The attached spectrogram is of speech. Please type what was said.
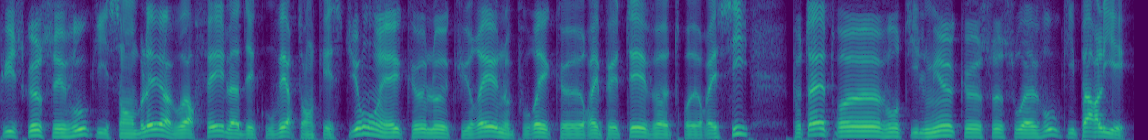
puisque c'est vous qui semblez avoir fait la découverte en question et que le curé ne pourrait que répéter votre récit, peut-être euh, vaut-il mieux que ce soit vous qui parliez.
